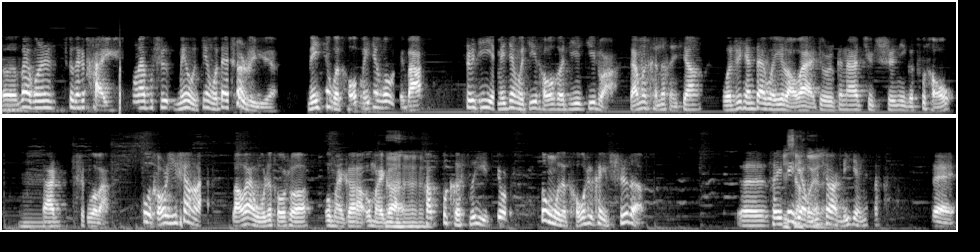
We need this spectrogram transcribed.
呃，外国人吃的是海鱼，从来不吃，没有见过带刺儿的鱼，没见过头，没见过尾巴，吃鸡也没见过鸡头和鸡鸡爪，咱们可能很香。我之前带过一老外，就是跟他去吃那个兔头，嗯，大家吃过吧？兔头一上来，老外捂着头说：“Oh my god, Oh my god！” 他不可思议，就是动物的头是可以吃的。呃，所以这点我们需要理解。对，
